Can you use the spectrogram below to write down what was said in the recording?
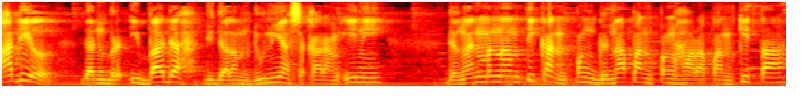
adil dan beribadah di dalam dunia sekarang ini dengan menantikan penggenapan pengharapan kita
